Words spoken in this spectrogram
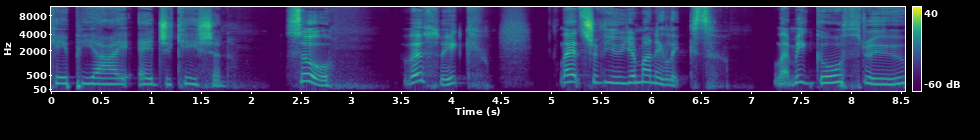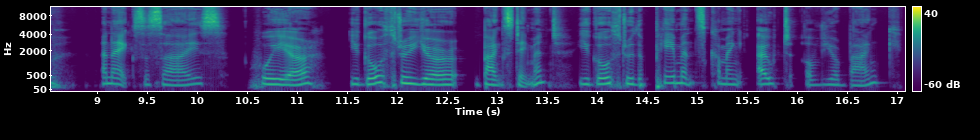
KPI education. So, this week, let's review your money leaks. Let me go through an exercise where you go through your bank statement, you go through the payments coming out of your bank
